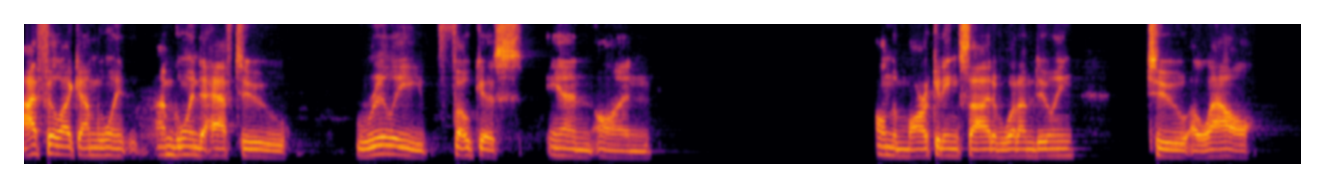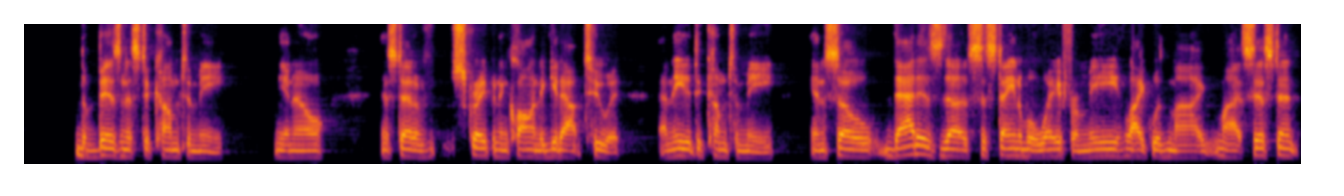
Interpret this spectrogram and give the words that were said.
I feel like I'm going I'm going to have to really focus in on on the marketing side of what I'm doing to allow the business to come to me you know, instead of scraping and clawing to get out to it. I need it to come to me. And so that is the sustainable way for me, like with my my assistant,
